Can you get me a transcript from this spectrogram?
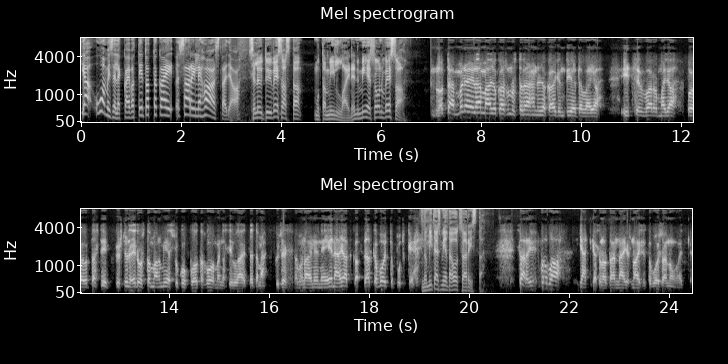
Ja huomiselle kaivattiin totta kai Sarille haastajaa. Se löytyy Vesasta, mutta millainen mies on Vesa? No tämmöinen elämä, joka on sunnasta nähnyt ja kaiken tietävä ja itsevarma ja toivottavasti pystyn edustamaan miessukupuolta huomenna sillä, että tämä kyseessä oleva nainen ei enää jatka, jatka voittoputkea. No mitäs mieltä oot Sarista? Sari on kova jätkä, sanotaan näin, jos naisesta voi sanoa, että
